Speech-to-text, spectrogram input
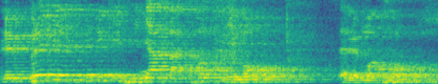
le premier fruit qui signale l'action du démon, c'est le mensonge.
